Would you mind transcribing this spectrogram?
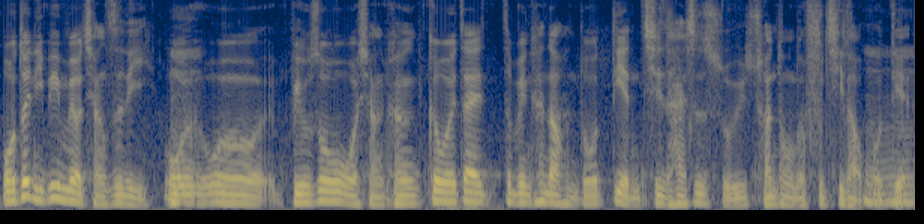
我对你并没有强制力，我我比如说，我想可能各位在这边看到很多店，其实还是属于传统的夫妻老婆店，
